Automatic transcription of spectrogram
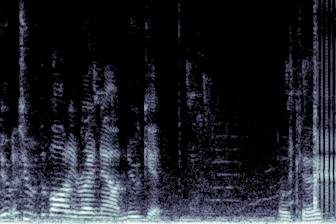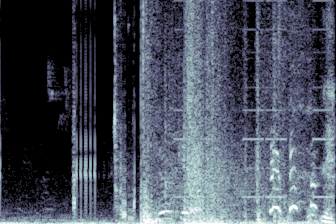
Noob tube the body right now. Nuke it. Okay. Nuke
